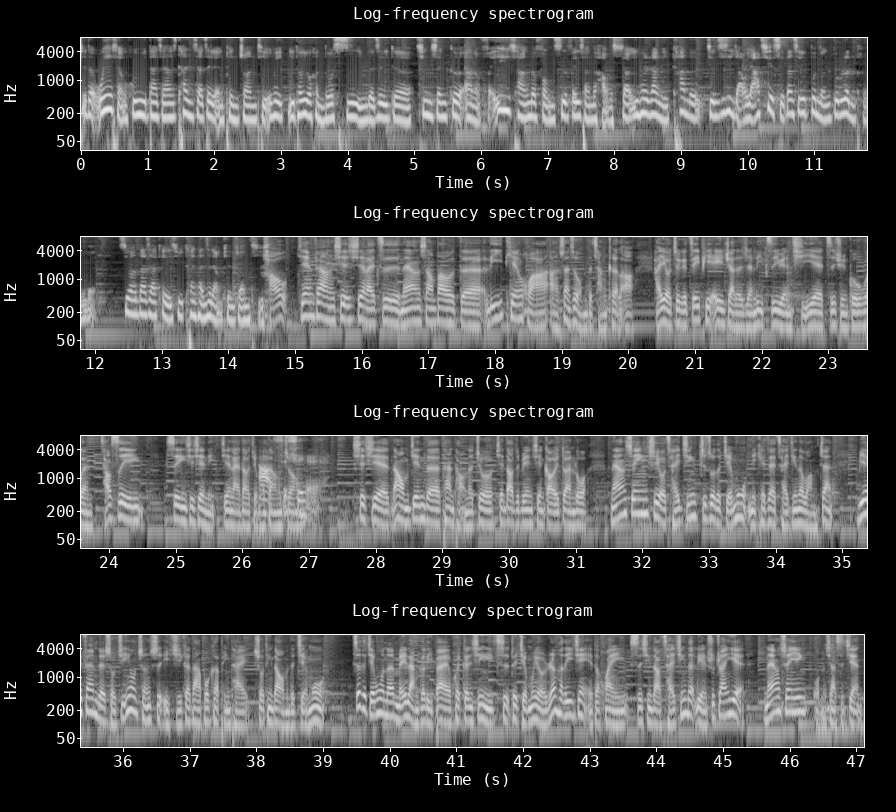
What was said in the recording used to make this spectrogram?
是的，我也想呼吁大家看一下这两篇专题，因为里头有很多私营的这个亲身个案哦，非常的讽刺，非常的好笑，因为让你看的简直是咬牙切齿，但是又不能不认同的。希望大家可以去看看这两篇专题。好，今天非常谢谢来自南洋商报的黎天华啊，算是我们的常客了啊。还有这个 JP Asia 的人力资源企业咨询顾问曹思莹，思莹，谢谢你今天来到节目当中，谢谢。谢谢。那我们今天的探讨呢，就先到这边，先告一段落。南洋声音是由财经制作的节目，你可以在财经的网站、B F M 的手机应用程式以及各大播客平台收听到我们的节目。这个节目呢，每两个礼拜会更新一次。对节目有任何的意见，也都欢迎私信到财经的脸书专业南洋声音。我们下次见。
